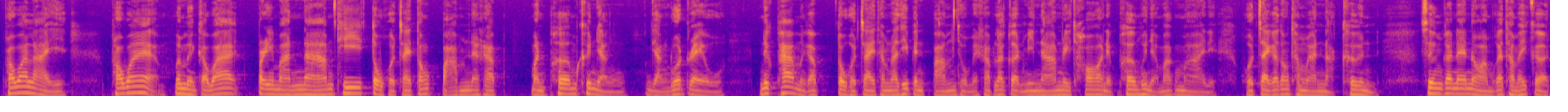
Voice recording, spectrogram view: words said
เพราะว่าอะไร เพราะว่ามันเหมือนกับว่าปริมาณน้ำที่ตัวหัวใจต้องปั๊มนะครับ มันเพิ่มขึ้นอย่างอย่างรวดเร็ว นึกภาพเหมือนกับตัวหัวใจทำหน้าที่เป็นปั๊มถูกไหมครับแล้วเกิดมีน้ำในท่อเนี่ยเพิ่มขึ้นอย่างมากมายเนี่ยหัวใจก็ต้องทำงานหนักขึ้น ซึ่งก็แน่นอนมันก็ทำให้เกิด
